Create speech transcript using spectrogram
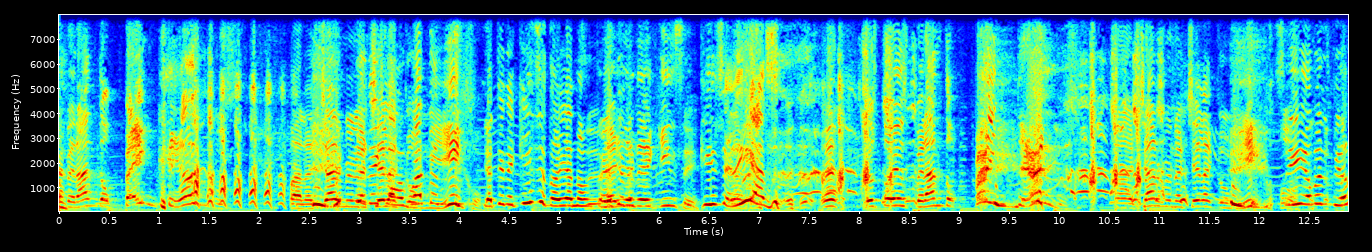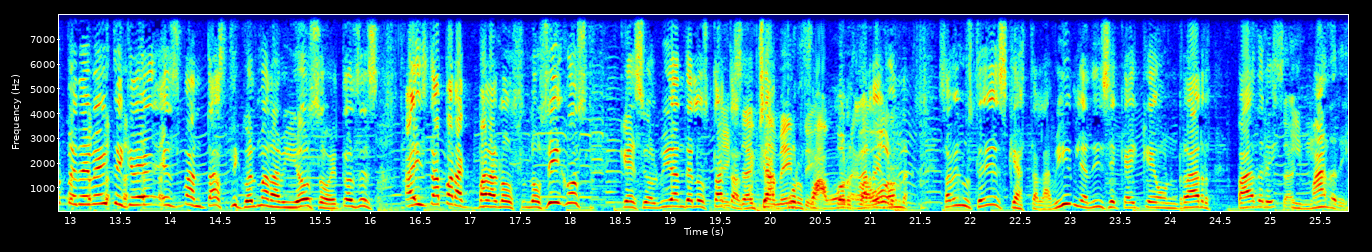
esperando 20 años para echarme una ¿Tiene chela con mi hijo. Ya tiene 15 todavía no. Ya Todavía tiene- tiene 15. 15 días. Yo estoy esperando 20 años para echarme una chela con mi hijo. Sí, yo me esperé 20 y crean, es fantástico, es maravilloso. Entonces, ahí está para, para los, los hijos que se olvidan de los tatas. Mucha, Exactamente, por favor, por agarren onda. ¿Saben ustedes que hasta la Biblia dice que hay que honrar padre y madre?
